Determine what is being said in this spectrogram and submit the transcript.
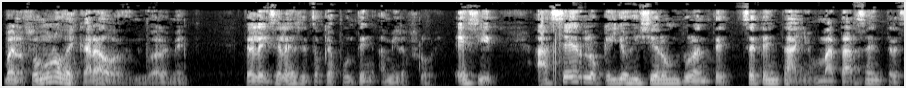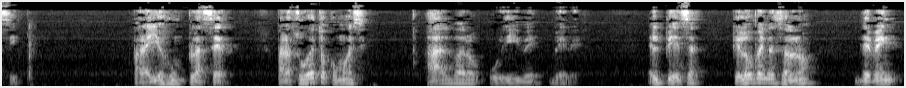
bueno, son unos descarados, indudablemente. Entonces le dice al ejército que apunten a Miraflores. Es decir, hacer lo que ellos hicieron durante 70 años, matarse entre sí. Para ellos es un placer. Para sujetos como ese, Álvaro Uribe Vélez. Él piensa que los venezolanos deben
